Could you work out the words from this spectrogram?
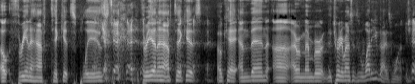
oh three and a half tickets, please? three and a half tickets. Okay, and then uh, I remember turning around and said, "What do you guys want?"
